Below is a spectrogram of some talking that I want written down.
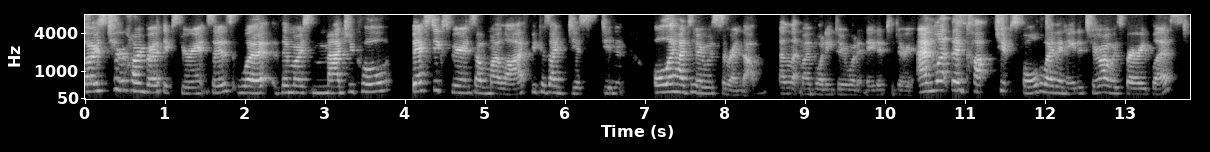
those two home birth experiences were the most magical, best experience of my life because I just didn't. All I had to do was surrender and let my body do what it needed to do and let the cut chips fall the way they needed to. I was very blessed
